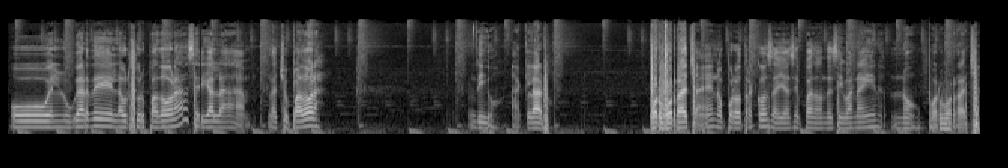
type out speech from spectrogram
O en lugar de la usurpadora sería la, la chupadora. Digo, aclaro. Por borracha, ¿eh? No por otra cosa. Ya sepa dónde se iban a ir. No, por borracha.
